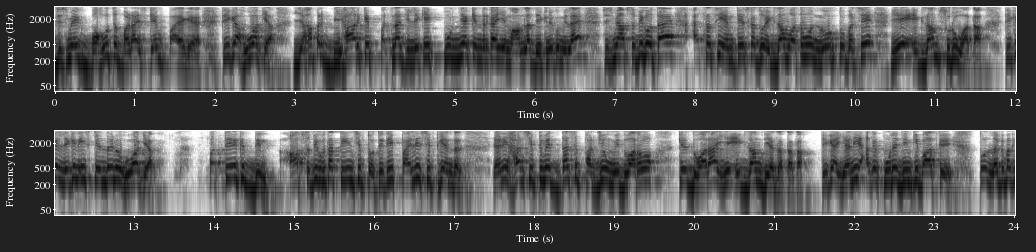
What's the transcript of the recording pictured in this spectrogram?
जिसमें एक बहुत बड़ा स्कीम पाया गया है। ठीक है, हुआ क्या? यहाँ पर बिहार के पटना ज़िले के पूर्णिया केंद्र का यह मामला देखने को मिला है, जिसमें आप सभी को होता है एस का जो एग्ज़ाम हुआ था, वो नौ अक्टूबर से ये एग्ज़ाम शुरू हुआ था, ठीक है? लेकिन इस केंद्र में हुआ क्या? प्रत्येक दिन, आप सभी को पता, तीन शिफ्ट होती थी। पहली शिफ्ट के अंदर, यानी हर शिफ्ट में दस फर्जी उम्मीदवारों के द्वारा यह एग्ज़ाम दिया जाता था, ठीक है? यानी अगर पूरे दिन की बात करें तो लगभग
